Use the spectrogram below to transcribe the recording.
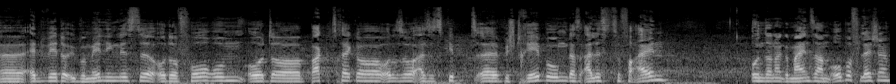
äh, entweder über Mailingliste oder Forum oder Bugtracker oder so. Also es gibt äh, Bestrebungen, das alles zu vereinen unter einer gemeinsamen Oberfläche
